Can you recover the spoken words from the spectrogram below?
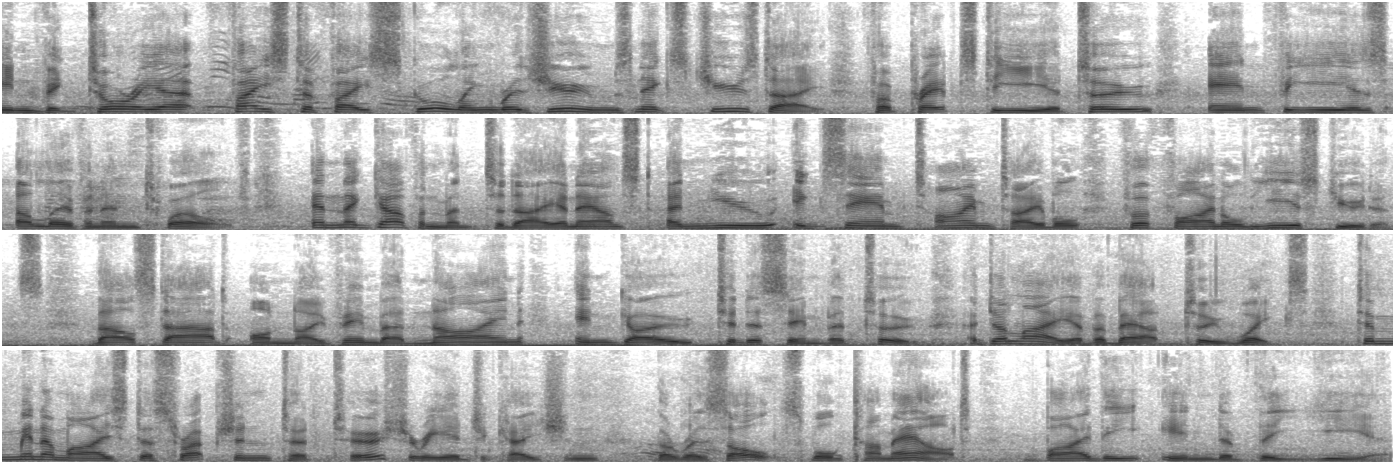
In Victoria, face to face schooling resumes next Tuesday for preps to year 2 and for years 11 and 12. And the government today announced a new exam timetable for final year students. They'll start on November 9 and go to December 2, a delay of about two weeks. To minimise disruption to tertiary education, the results will come out by the end of the year.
